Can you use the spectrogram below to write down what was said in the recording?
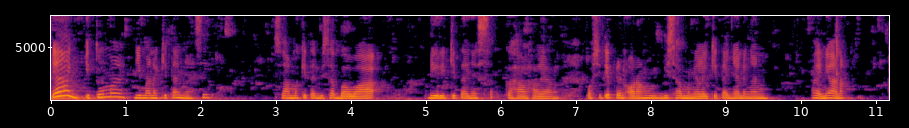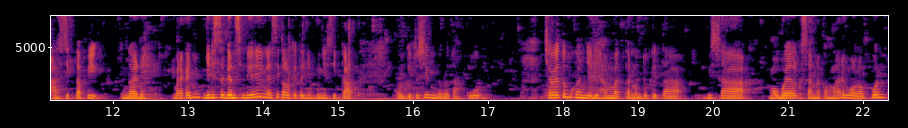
ya itu mah gimana kitanya sih? Selama kita bisa bawa diri kitanya ke hal-hal yang positif dan orang bisa menilai kitanya dengan ah ini anak asik tapi enggak deh. Mereka jadi segan sendiri nggak sih kalau kita punya sikap kayak gitu sih menurut aku cewek tuh bukan jadi hambatan untuk kita bisa mobile ke sana kemari walaupun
